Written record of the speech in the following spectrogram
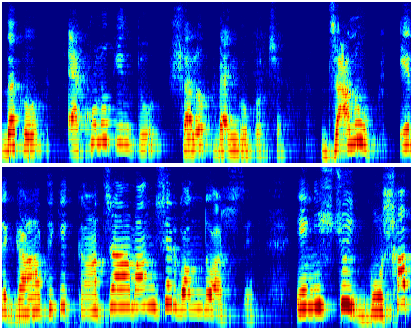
দেখো, এখনও কিন্তু শ্যালক ব্যঙ্গ করছে। জানুক, এর গা থেকে কাঁচা মাংসের গন্ধ আসছে। এ নিশ্চয়ই গোসাপ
